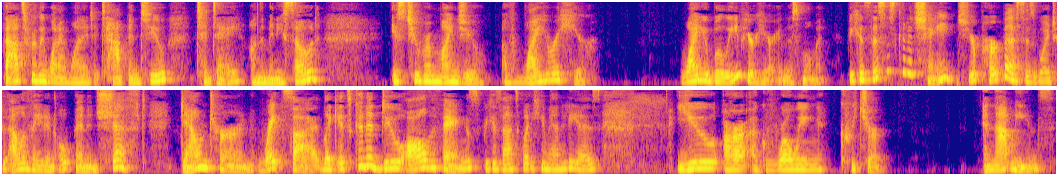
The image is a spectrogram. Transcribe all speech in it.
That's really what I wanted to tap into today on the mini-sode is to remind you of why you're here, why you believe you're here in this moment, because this is going to change. Your purpose is going to elevate and open and shift, downturn, right side. Like it's going to do all the things because that's what humanity is. You are a growing creature. And that means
